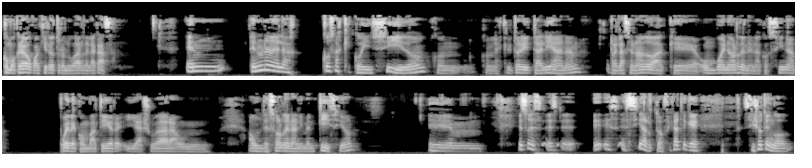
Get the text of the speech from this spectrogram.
Como creo cualquier otro lugar de la casa. En, una de las cosas que coincido con, la escritora italiana, relacionado a que un buen orden en la cocina puede combatir y ayudar a un, a un desorden alimenticio, em, eso es, es, cierto. Fíjate que si yo tengo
